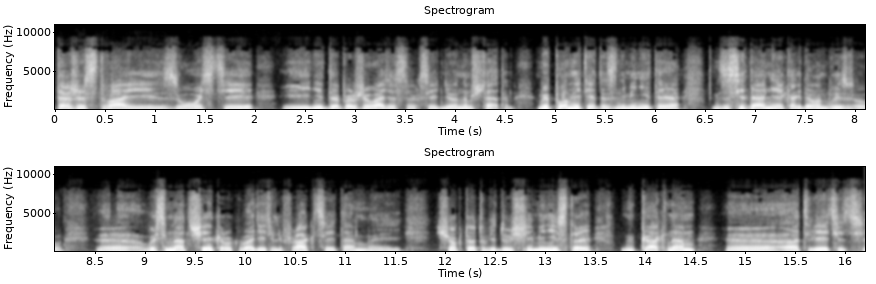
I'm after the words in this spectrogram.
торжества и злости и недоброжелательства к Соединенным Штатам. Вы помните это знаменитое заседание, когда он вызвал 18 человек, руководителей фракции, там, еще кто-то, ведущие министры, как нам ответить,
